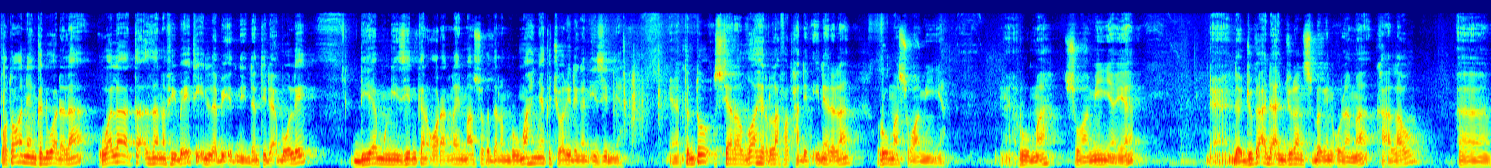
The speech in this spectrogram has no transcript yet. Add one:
potongan yang kedua adalah wala ta'zana fi baiti illa biidni dan tidak boleh dia mengizinkan orang lain masuk ke dalam rumahnya kecuali dengan izinnya. Ya, tentu secara zahir lafaz hadis ini adalah rumah suaminya. Ya, rumah suaminya ya. ya. Dan juga ada anjuran sebagian ulama kalau uh,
